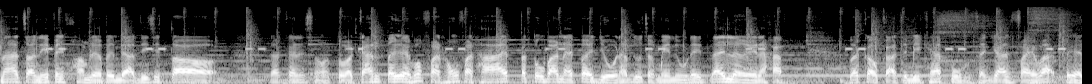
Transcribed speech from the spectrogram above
หน้าจอนี้เป็นความเร็วเป็นแบบดิจิตอลแล้วก็ในส่วนของตัวการเตือนพวกฝาท้องฝาท้ายประตูบานไหนเปิดอยู่นะครับดูจากเมนูได้ได้เลยนะครับ แล้วก็อาจจะมีแค่ปุ่มสัญญาณไฟว่าเตือน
